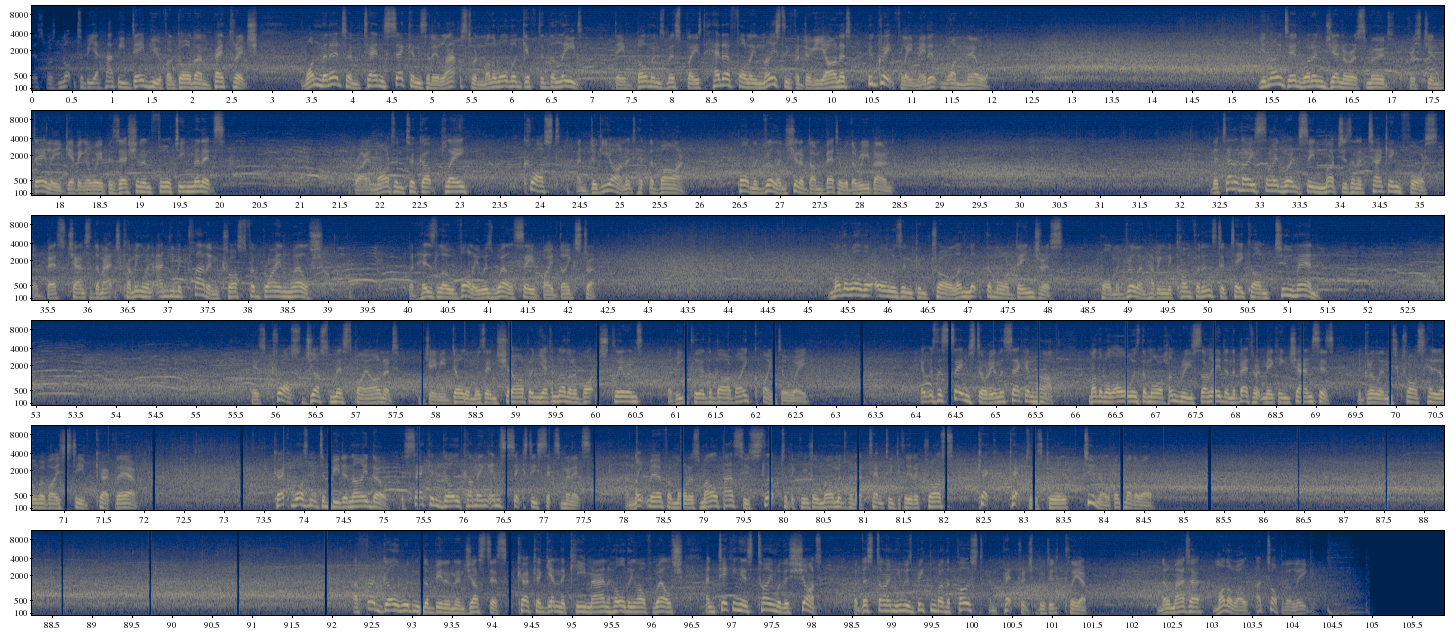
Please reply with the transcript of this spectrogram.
This was not to be a happy debut for Gordon Petric. One minute and ten seconds had elapsed when Motherwell were gifted the lead. Dave Bowman's misplaced header falling nicely for Dougie Arnott, who gratefully made it 1-0. United were in generous mood, Christian Dailly giving away possession in 14 minutes. Brian Martin took up play, crossed, and Dougie Arnott hit the bar. Paul McGrillen should have done better with the rebound. The Tannadice side weren't seen much as an attacking force, their best chance of the match coming when Andy McLaren crossed for Brian Welsh. But his low volley was well saved by Dykstra. Motherwell were always in control and looked the more dangerous. Paul McGrillen having the confidence to take on two men. His cross just missed by Arnott. Jamie Dolan was in sharp and yet another botched clearance but he cleared the bar by quite a way. It was the same story in the second half. Motherwell always the more hungry side and the better at making chances. The McGrillen's cross headed over by Steve Kirk there. Kirk wasn't to be denied though, the second goal coming in 66 minutes. A nightmare for Maurice Malpas who slipped at the crucial moment when attempting to clear a cross. Kirk kept his cool, 2-0 for Motherwell. A third goal wouldn't have been an injustice. Kirk again the key man, holding off Welsh and taking his time with a shot. But this time he was beaten by the post and Petric booted clear. No matter, Motherwell are top of the league.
